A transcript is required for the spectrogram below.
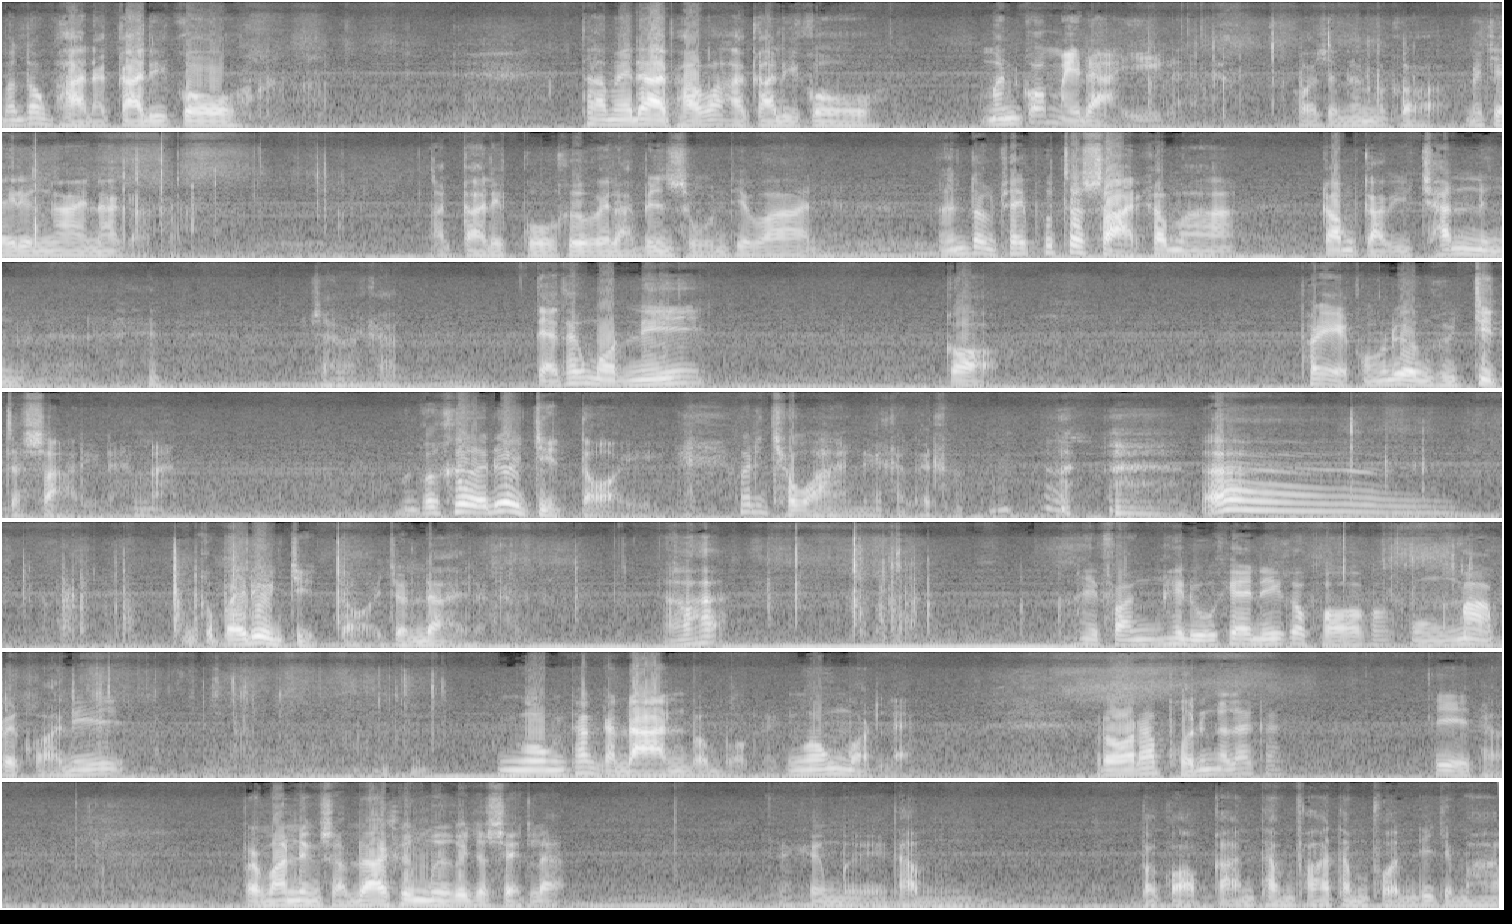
มันต้องผ่านอากาลิโก ถ้าไม่ได้ภาวะอากาลิโก มันก็ไม่ได้อีกแหละเพราะฉะนั้นมันก็ไม่ใช่เรื่องง่ายนักอะครับอากาลิโกคือเวลาเป็นศูนย์ที่ว่าเนี่ยนั้นต้องใช้พุทธศาสตร์เข้ามากำกับอีกชั้นหนึ่งนะใช่ไหมครับ แต่ทั้งหมดนี้ก็พระเอกของเรื่องคือจิตศาสตร์อีกนะมามันก็คือเรื่องจิตต่ออีกวัชวานเนี่ยครับมันก็ไปเรื่องจิตต่อจนได้แหละครับ เอาฮะ ให้ฟังให้ดูแค่นี้ก็พอคงมากไปกว่านี้ งงทั้งกระดานผมบอก งงหมดแหละ รอรับผลกันแล้วกัน ที่ทำประมาณหนึ่งสัปดาห์เครื่องมือก็จะเสร็จแล้ว เครื่องมือทำประกอบการทำฟ้าทำฝนที่จะมา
